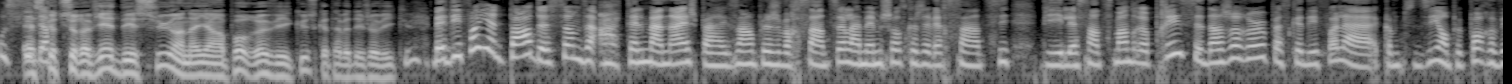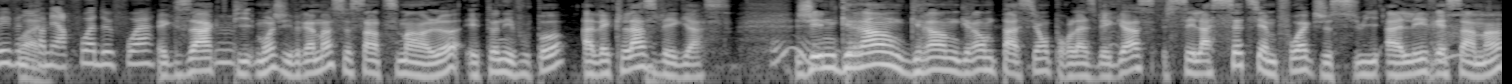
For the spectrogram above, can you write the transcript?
aussi. Est-ce de- que tu reviens déçu en n'ayant pas revécu ce que tu avais déjà vécu? Ben, des fois, il y a une part de ça, en me disant, ah, tel manège, par exemple, je vais ressentir la même chose que j'avais ressenti. Puis le sentiment de reprise, c'est dangereux parce que des fois, la, comme tu dis, on peut pas revivre une Ouais. première fois, deux fois. Exact. Puis moi, j'ai vraiment ce sentiment-là, étonnez-vous pas, avec Las Vegas. J'ai une grande, grande, grande passion pour Las Vegas. C'est la septième fois que je suis allé récemment.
